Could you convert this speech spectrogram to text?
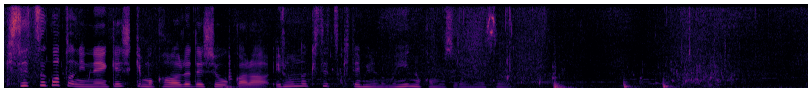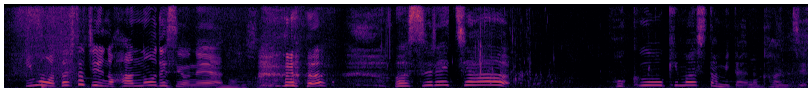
季節ごとにね景色も変わるでしょうからいろんな季節来てみるのもいいのかもしれません。今私たちの反応ですよね。反応ですね。忘れちゃう。北欧来ましたみたいな感じ、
